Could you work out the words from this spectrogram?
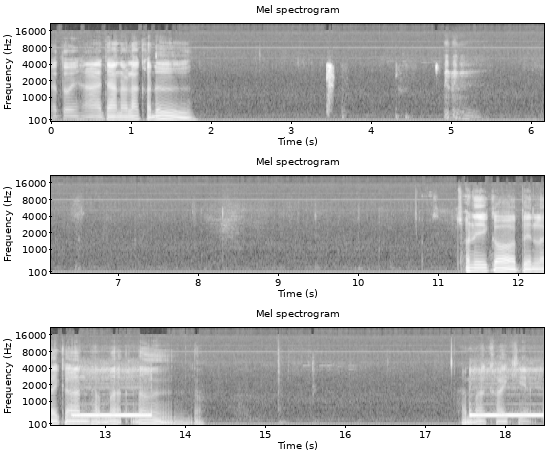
ก็ตัวหาอาจารย์เอาลักก็ดื้อช่วงนี้ก็เป็นรายการธรรมะเนอะเนาะธรรมะคลายเครียด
